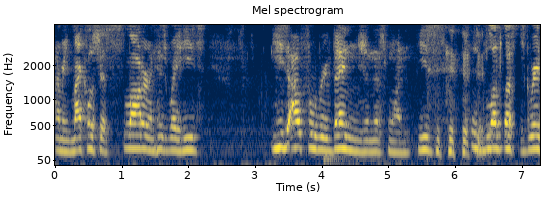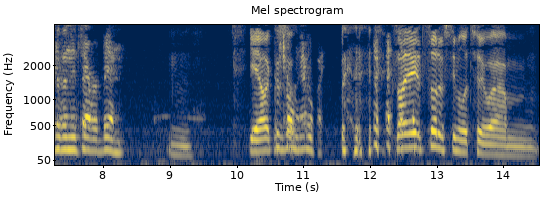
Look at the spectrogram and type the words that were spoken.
I mean, Michael's just slaughtering his way. He's he's out for revenge in this one. He's his bloodlust is greater than it's ever been. Mm. Yeah, because killing everybody. so it's sort of similar to um,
